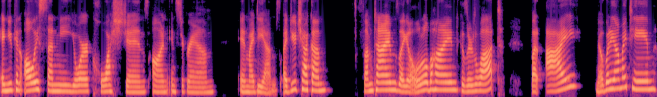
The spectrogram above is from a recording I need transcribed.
And you can always send me your questions on Instagram in my DMs. I do check them. Sometimes I get a little behind because there's a lot, but I, nobody on my team,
